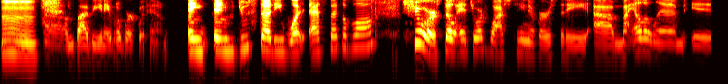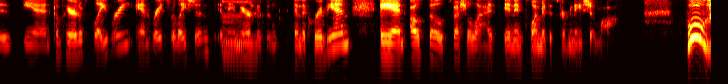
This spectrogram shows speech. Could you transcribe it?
Mm. um, by being able to work with him. And and you study what aspect of law? Sure. So at George Washington University, um, my LLM is in comparative slavery and race relations in the Mm. Americas and, and the Caribbean, and also specialized in employment discrimination law. Whew.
